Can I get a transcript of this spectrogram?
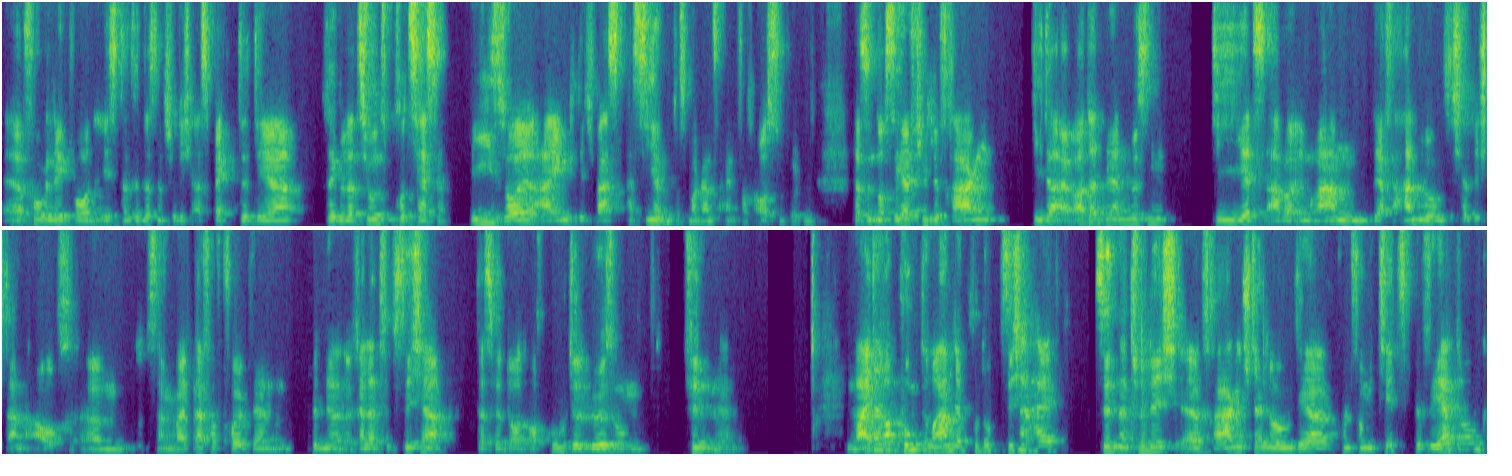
äh, vorgelegt worden ist, dann sind das natürlich Aspekte der Regulationsprozesse. Wie soll eigentlich was passieren, das mal ganz einfach auszudrücken. Da sind noch sehr viele Fragen, die da erörtert werden müssen die jetzt aber im Rahmen der Verhandlungen sicherlich dann auch ähm, sozusagen weiterverfolgt werden und bin mir relativ sicher, dass wir dort auch gute Lösungen finden werden. Ein weiterer Punkt im Rahmen der Produktsicherheit sind natürlich äh, Fragestellungen der Konformitätsbewertung.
